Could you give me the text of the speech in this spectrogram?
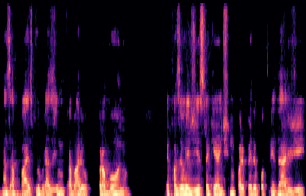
nas APAES pelo Brasil, um trabalho pro bono. Quer fazer o registro aqui, a gente não pode perder a oportunidade de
